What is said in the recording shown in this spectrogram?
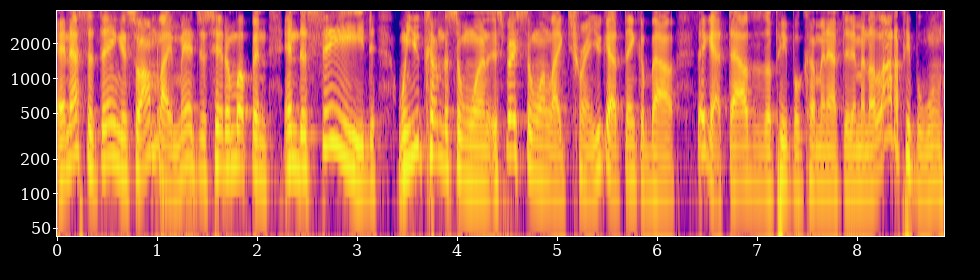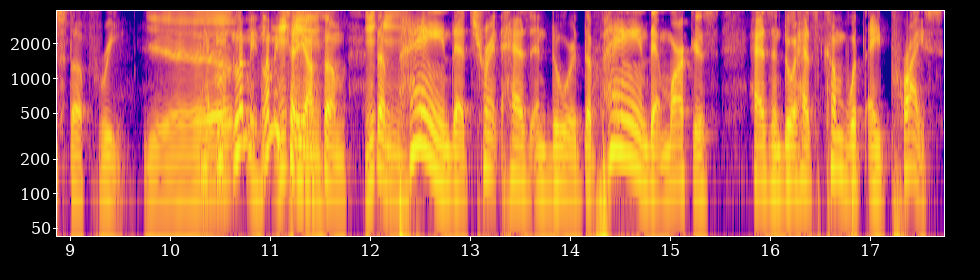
And that's the thing. And so I'm like, man, just hit him up. And and the seed, when you come to someone, especially someone like Trent, you got to think about they got thousands of people coming after them, and a lot of people want stuff free. Yeah. Let me let me tell y'all something. The pain that Trent has endured, the pain that Marcus has endured, has come with a price.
